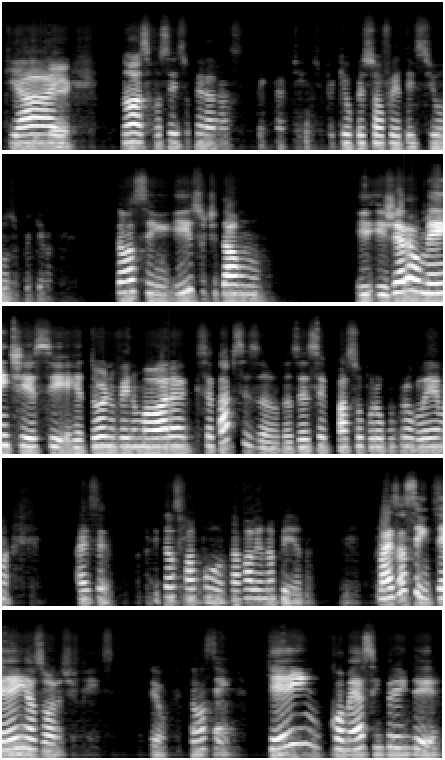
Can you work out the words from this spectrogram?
que ai, Feedback. nossa, vocês superaram as expectativas, porque o pessoal foi atencioso, porque então assim, isso te dá um e, e geralmente esse retorno vem numa hora que você tá precisando. Às vezes você passou por algum problema, aí você então você fala, pô, tá valendo a pena. Mas assim, tem as horas difíceis, entendeu? Então assim, quem começa a empreender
